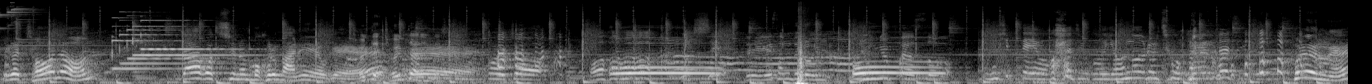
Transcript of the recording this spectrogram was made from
그렇죠. 이거 전혀 짜고 치는 뭐 그런 거 아니에요, 이게. 절대, 절대 아닙니다. 네. 어, 저, 아하, 오. 역시 내 예상대로 오. 육류파였어. 50대여가지고 연어를 좋아해가지고. 그랬네.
